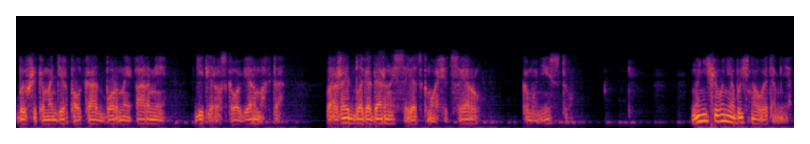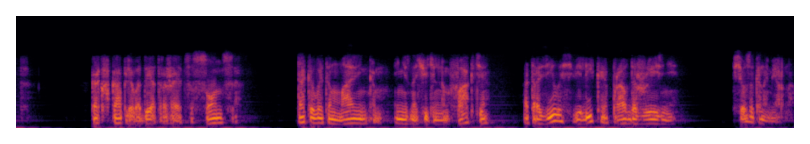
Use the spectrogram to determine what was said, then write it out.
бывший командир полка отборной армии гитлеровского вермахта, выражает благодарность советскому офицеру, коммунисту. Но ничего необычного в этом нет. Как в капле воды отражается солнце, так и в этом маленьком и незначительном факте отразилась великая правда жизни. Все закономерно.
